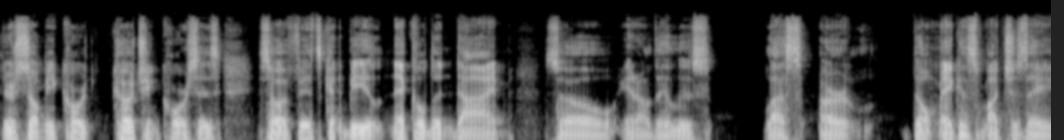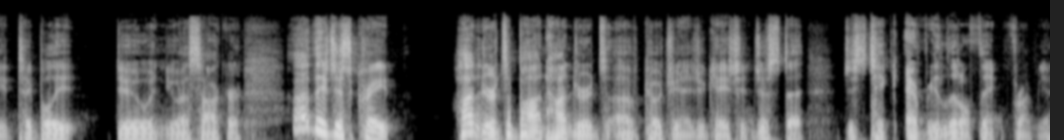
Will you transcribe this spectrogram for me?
There's so many co- coaching courses. So if it's going to be nickel and dime, so you know they lose less or don't make as much as they typically do in U.S. soccer, uh, they just create hundreds upon hundreds of coaching education just to just take every little thing from you.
